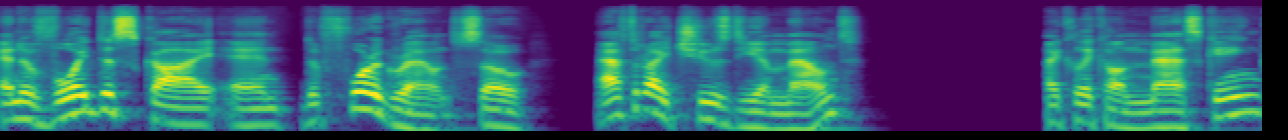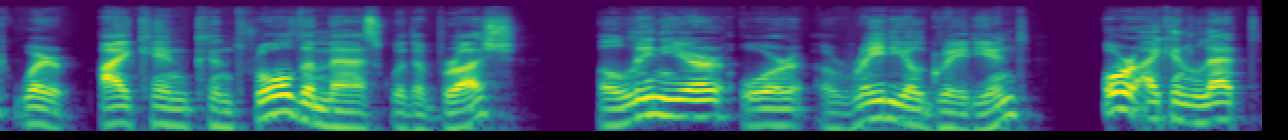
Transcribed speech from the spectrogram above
and avoid the sky and the foreground. So after I choose the amount, I click on masking where I can control the mask with a brush, a linear or a radial gradient, or I can let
